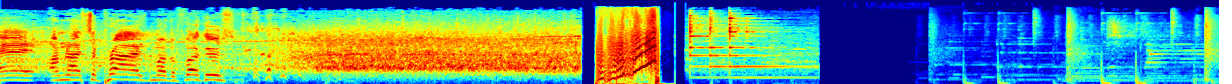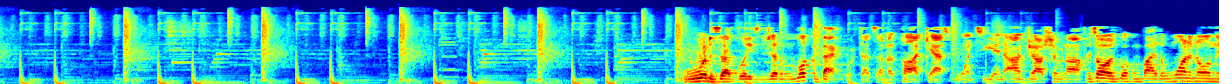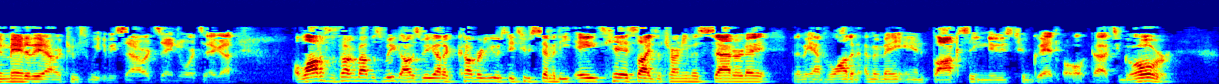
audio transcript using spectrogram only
Hey, I'm not surprised, motherfuckers. What is up, ladies and gentlemen? Welcome back to Work Thoughts on podcast. Once again, I'm Josh Evanoff. As always, welcome by the one and only man of the hour, too sweet to be sour, it's Angel Ortega. A lot of us to talk about this week. Obviously, we got to cover UFC 278. KSI is returning this Saturday, and then we have a lot of MMA and boxing news to get uh, to go over.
